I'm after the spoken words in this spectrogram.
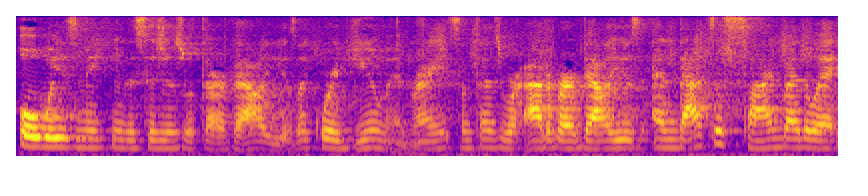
always making decisions with our values. Like we're human, right? Sometimes we're out of our values, and that's a sign, by the way.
